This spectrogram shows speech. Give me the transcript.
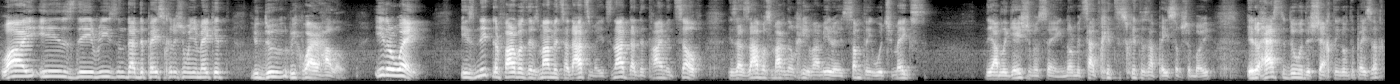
Why is the reason that the Pesach Rishon when you make it you do require Hallel? Either way, is nit der farvas there's man mitzadatzme. It's not that the time itself is a azavos magnum chiv amira is something which makes the obligation for saying nor shaboy. It has to do with the shechting of the pesach.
